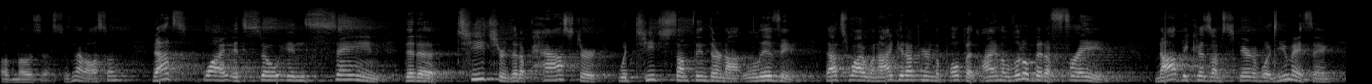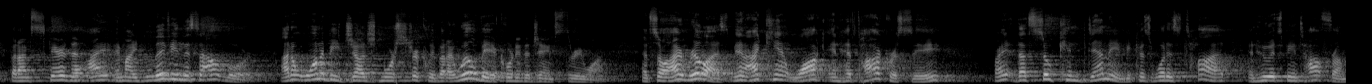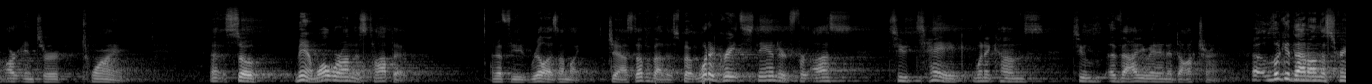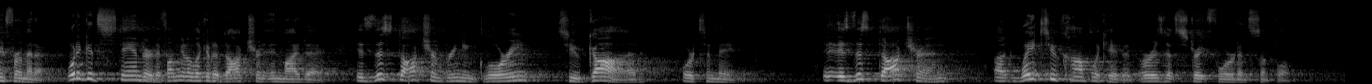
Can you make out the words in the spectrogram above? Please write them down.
of Moses. Isn't that awesome? That's why it's so insane that a teacher, that a pastor would teach something they're not living. That's why when I get up here in the pulpit, I'm a little bit afraid. Not because I'm scared of what you may think, but I'm scared that I am I living this out, Lord. I don't want to be judged more strictly, but I will be according to James 3:1. And so I realized, man, I can't walk in hypocrisy right? That's so condemning because what is taught and who it's being taught from are intertwined. Uh, so, man, while we're on this topic, I don't know if you realize I'm like jazzed up about this, but what a great standard for us to take when it comes to evaluating a doctrine. Uh, look at that on the screen for a minute. What a good standard if I'm going to look at a doctrine in my day. Is this doctrine bringing glory to God or to me? Is this doctrine uh, way too complicated, or is it straightforward and simple?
